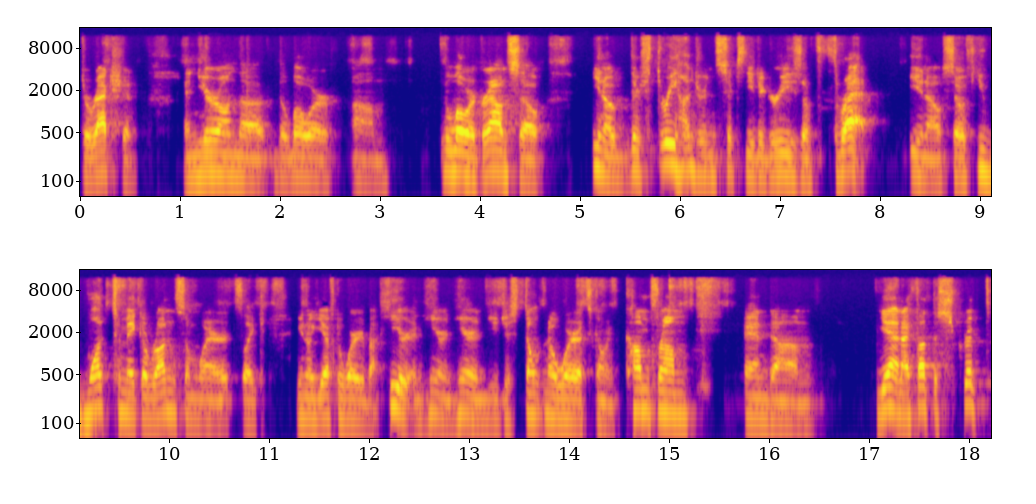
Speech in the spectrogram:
direction and you're on the the lower um, the lower ground. So you know there's 360 degrees of threat you know so if you want to make a run somewhere it's like you know you have to worry about here and here and here and you just don't know where it's going to come from. And um yeah and i thought the script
